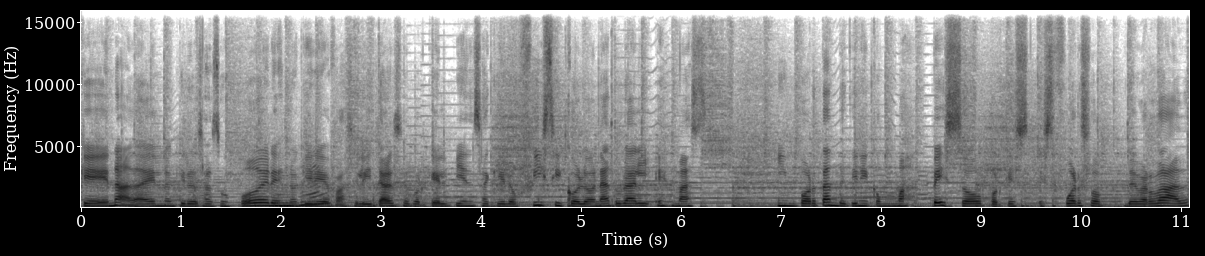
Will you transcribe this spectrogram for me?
que nada, él no quiere usar sus poderes, no quiere facilitarse porque él piensa que lo físico, lo natural es más importante, tiene como más peso porque es esfuerzo de verdad.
